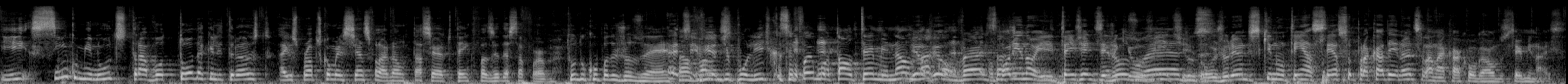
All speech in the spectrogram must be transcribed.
e cinco minutos travou todo aquele trânsito. Aí os próprios comerciantes falaram, não, tá certo, tem que fazer dessa forma. Tudo culpa do Josué. É, Tava falando viu, de política, você foi botar o terminal Viu, na viu? conversa. Ô, Paulinho, não, e tem gente dizendo Josué ouvinte, dos- o Juliano disse que não tem acesso para cadeirantes lá na Cacogal dos terminais.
